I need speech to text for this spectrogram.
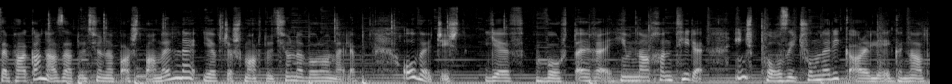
սեփական ազատությունը պաշտպանելն է եւ ճշմարտությունը որոնելը։ Ով է ճիշտ եւ որտեղ է հիմնախնդիրը, ինչ փողզիչումների կարելի է գնալ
